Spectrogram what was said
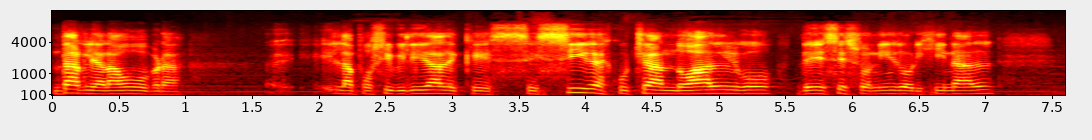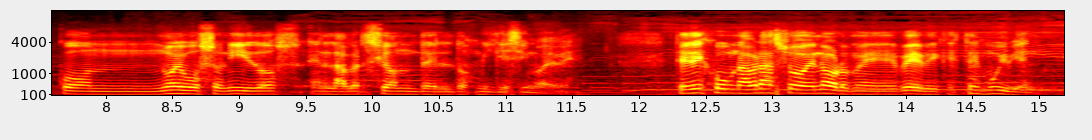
darle a la obra la posibilidad de que se siga escuchando algo de ese sonido original con nuevos sonidos en la versión del 2019. Te dejo un abrazo enorme, Bebe, que estés muy bien.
